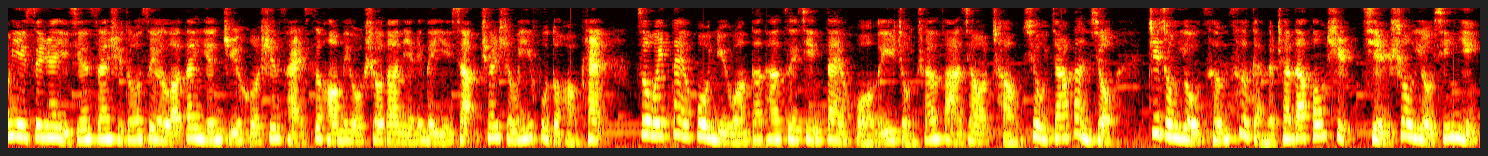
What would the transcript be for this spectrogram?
幂虽然已经三十多岁了，但颜值和身材丝毫没有受到年龄的影响，穿什么衣服都好看。作为带货女王的她，最近带火了一种穿法，叫长袖加半袖。这种有层次感的穿搭方式，显瘦又新颖。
